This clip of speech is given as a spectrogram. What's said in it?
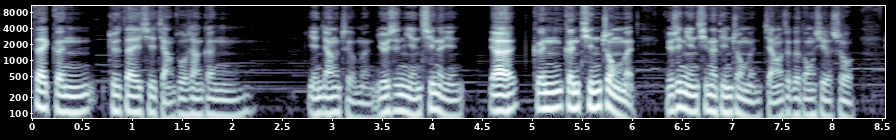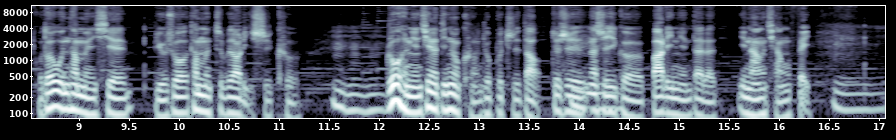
在跟就是在一些讲座上跟演讲者们，尤其是年轻的演呃，跟跟听众们，尤其是年轻的听众们讲到这个东西的时候，我都会问他们一些，比如说他们知不知道李师科？嗯嗯嗯，如果很年轻的听众可能就不知道，就是那是一个八零年代的银行抢匪，嗯，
